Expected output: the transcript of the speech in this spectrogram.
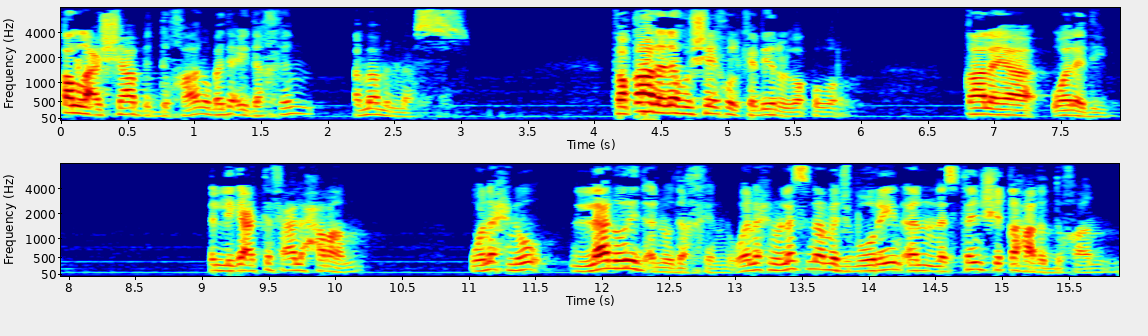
طلع الشاب الدخان وبدأ يدخن أمام الناس. فقال له الشيخ الكبير الوقور قال يا ولدي اللي قاعد تفعله حرام ونحن لا نريد أن ندخن ونحن لسنا مجبورين أن نستنشق هذا الدخان.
